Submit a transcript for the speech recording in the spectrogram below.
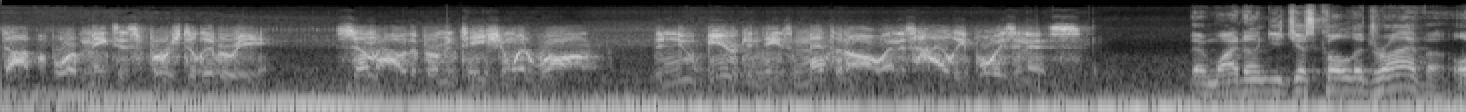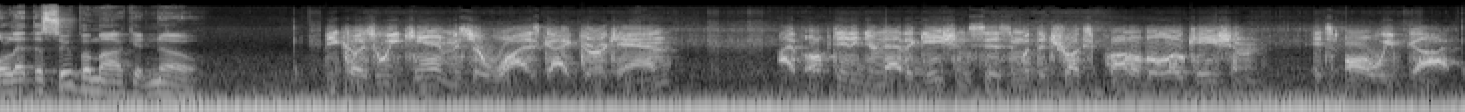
stop before it makes its first delivery. Somehow the fermentation went wrong. The new beer contains methanol and is highly poisonous. Then why don't you just call the driver or let the supermarket know? Because we can, Mr. Wise Guy Gerkhan. I've updated your navigation system with the truck's probable location. It's all we've got.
